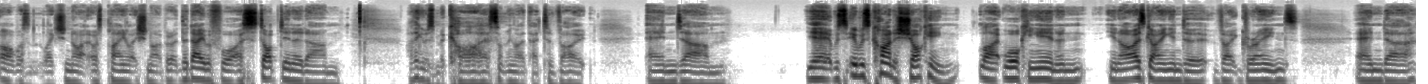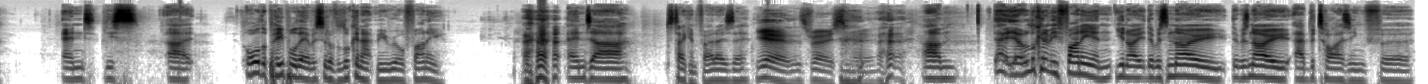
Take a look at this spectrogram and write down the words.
Oh, it wasn't election night. I was playing election night, but the day before, I stopped in at. Um, I think it was Mackay or something like that to vote, and um, yeah, it was it was kind of shocking, like walking in, and you know, I was going in to vote Greens, and uh, and this uh, all the people there were sort of looking at me real funny, and uh, just taking photos there. Yeah, it's very smooth. Um, they, they were looking at me funny, and you know there was no there was no advertising for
